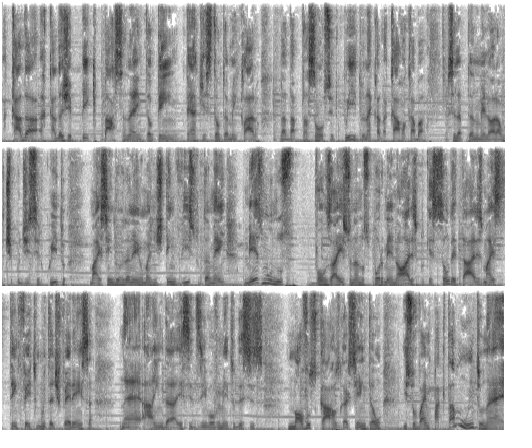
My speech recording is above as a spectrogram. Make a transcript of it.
a cada, a cada GP que passa, né? Então tem, tem a questão também, claro, da adaptação ao circuito, né? Cada carro acaba se adaptando melhor a um tipo de circuito, mas sem dúvida nenhuma a gente tem visto também, mesmo nos vou usar isso né, nos pormenores, porque são detalhes, mas tem feito muita diferença, né? Ainda esse desenvolvimento desses novos carros, Garcia. Então, isso vai impactar muito, né?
